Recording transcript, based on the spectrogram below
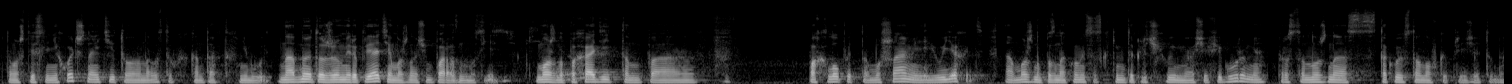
Потому что если не хочешь найти, то на выставках контактов не будет. На одно и то же мероприятие можно очень по-разному съездить. Можно походить там по похлопать там ушами и уехать. А можно познакомиться с какими-то ключевыми вообще фигурами. Просто нужно с такой установкой приезжать туда.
